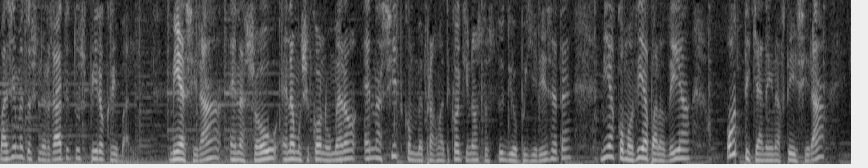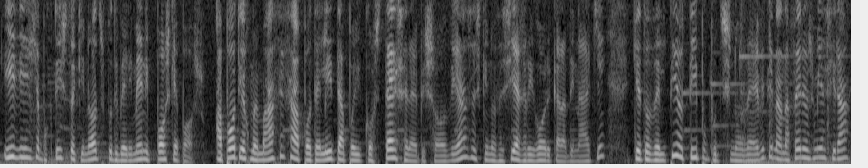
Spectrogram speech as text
μαζί με το συνεργάτη του Σπύρο Κρίμπαλη. Μία σειρά, ένα show, ένα μουσικό νούμερο, ένα sitcom με πραγματικό κοινό στο στούντιο που γυρίζεται, μία κομμωδία παροδία, ό,τι και αν είναι αυτή η σειρά, ήδη έχει αποκτήσει το κοινό της που την περιμένει πώς και πώς. Από ό,τι έχουμε μάθει, θα αποτελείται από 24 επεισόδια σε σκηνοθεσία Γρηγόρη Καραντινάκη και το δελτίο τύπου που τη συνοδεύει την αναφέρει ως μια σειρά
